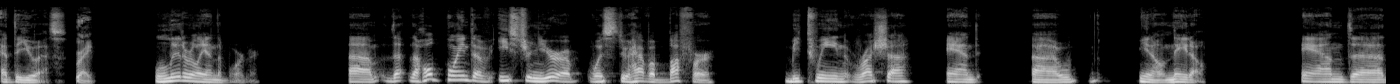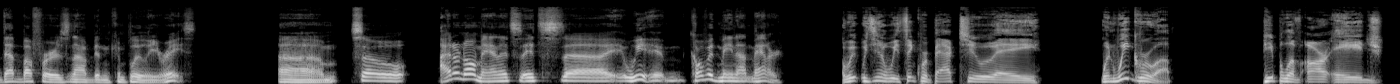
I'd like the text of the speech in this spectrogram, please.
at the U.S. Right. Literally on the border. Um, the, the whole point of Eastern Europe was to have a buffer between Russia and, uh, you know, NATO. And uh, that buffer has now been completely erased. Um, so I don't know, man. It's it's uh, we COVID may not matter. We, we, you know, we think we're back to a when we grew up, people of our age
